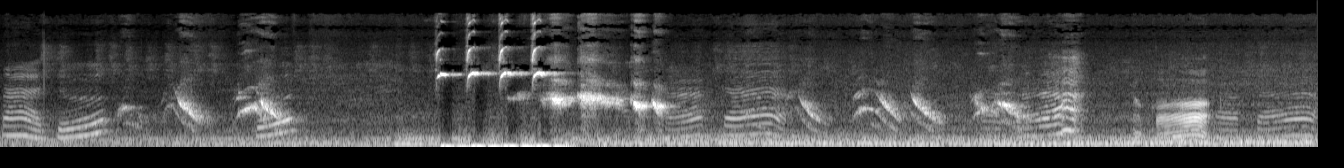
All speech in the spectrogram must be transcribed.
Raju. Raju. Kakak. Kakak. Kakak. Kakak.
